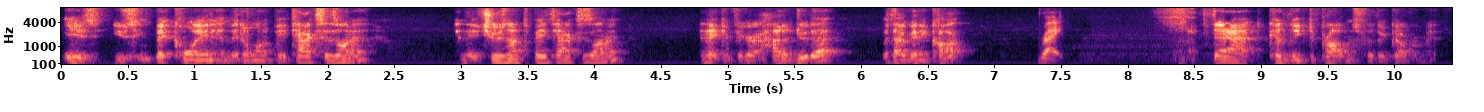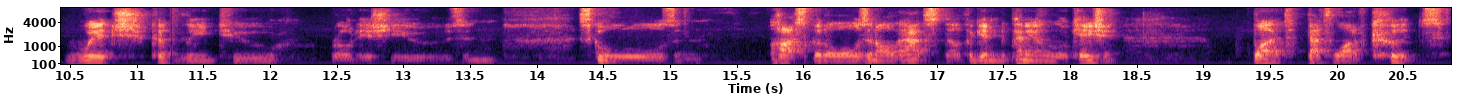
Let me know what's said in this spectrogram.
is using Bitcoin and they don't want to pay taxes on it, and they choose not to pay taxes on it, and they can figure out how to do that without getting caught, Right. that could lead to problems for the government, which could lead to road issues and schools and hospitals and all that stuff. Again, depending on the location. But that's a lot of coulds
